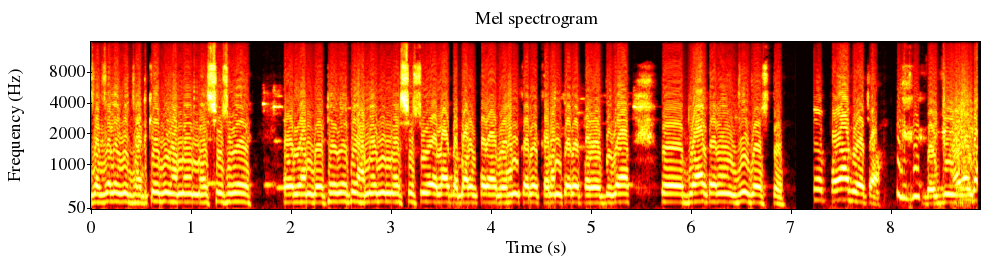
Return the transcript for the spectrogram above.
जलजले के झटके भी हमें महसूस हुए और हम बैठे हुए थे हमें भी महसूस हुए। अल्लाह तबारक ताला रहम करे करम करे परवरदिगार। तो दुआ करें। जी दोस्तों। पढ़ा दो अच्छा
